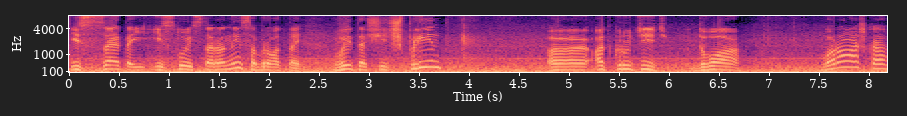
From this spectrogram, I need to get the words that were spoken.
и с этой, и с той стороны, с обратной, вытащить шплинт, э, открутить два барашка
